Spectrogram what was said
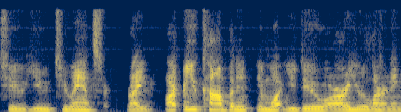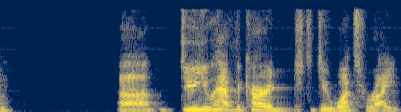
to you to answer. Right? Are you competent in what you do, or are you learning? Uh, do you have the courage to do what's right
